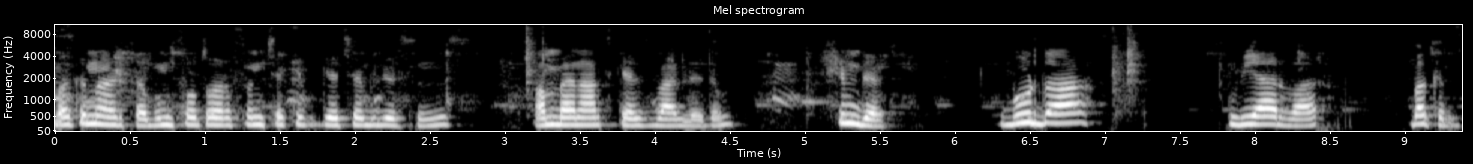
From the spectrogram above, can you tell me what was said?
Bakın harita bunun fotoğrafını çekip geçebilirsiniz. Ama ben artık ezberledim. Şimdi burada bir yer var. Bakın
